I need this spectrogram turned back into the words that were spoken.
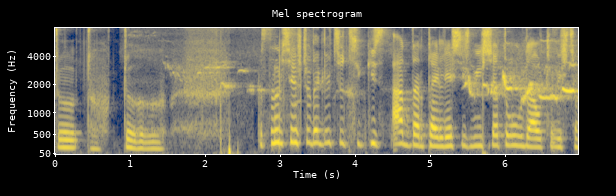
Do Postaram się jeszcze nagrać odcinki z Undertale, jeśli mi się to uda oczywiście.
